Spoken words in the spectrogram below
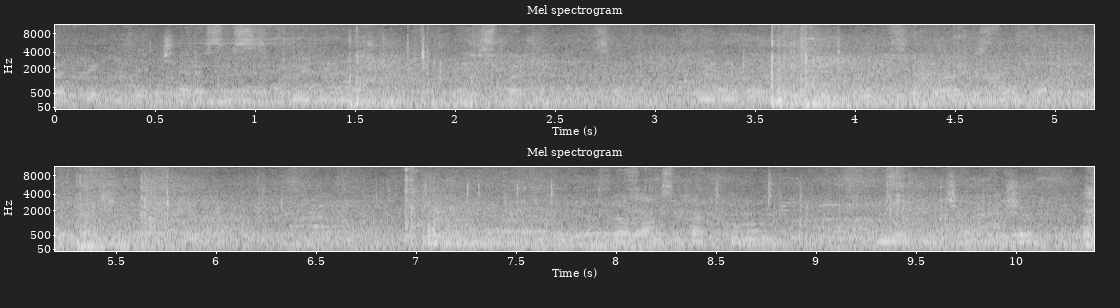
Understand what the last battle, European Championship, that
